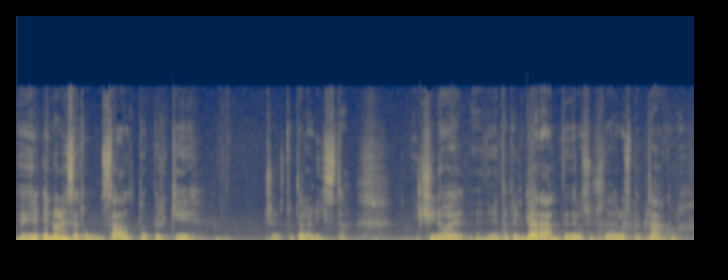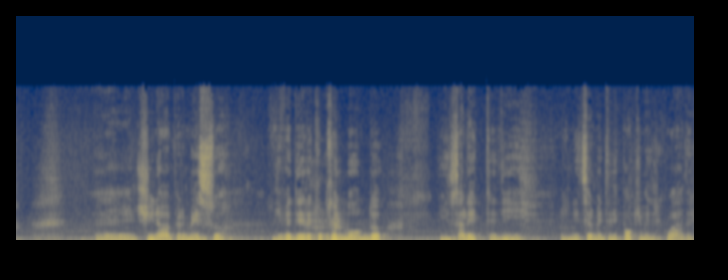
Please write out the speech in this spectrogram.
E, e, non è stato un salto perché c'è tutta la lista. Il cinema è diventato il garante della società dello spettacolo. Eh, il cinema ha permesso di vedere tutto il mondo in salette di, inizialmente di pochi metri quadri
